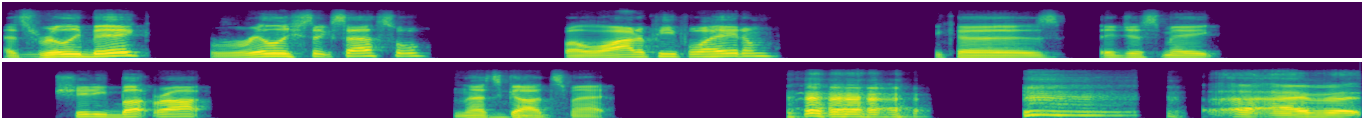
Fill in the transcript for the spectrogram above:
that's really big, really successful, but a lot of people hate them because they just make shitty butt rock, and that's Godsmack. Uh,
